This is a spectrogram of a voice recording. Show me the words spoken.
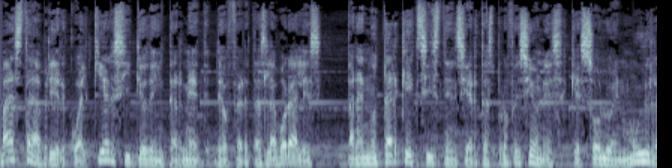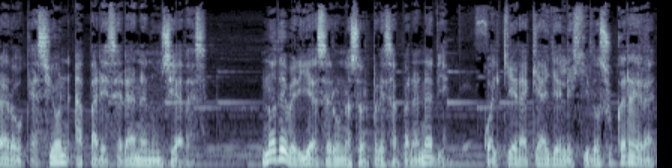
Basta abrir cualquier sitio de Internet de ofertas laborales para notar que existen ciertas profesiones que solo en muy rara ocasión aparecerán anunciadas. No debería ser una sorpresa para nadie. Cualquiera que haya elegido su carrera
